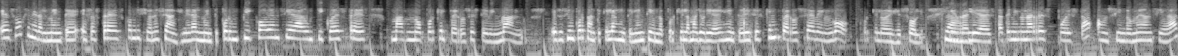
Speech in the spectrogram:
Eso generalmente, esas tres condiciones se dan generalmente por un pico de ansiedad, un pico de estrés, más no porque el perro se esté vengando. Eso es importante que la gente lo entienda porque la mayoría de gente dice es que mi perro se vengó porque lo dejé solo. Y en realidad está teniendo una respuesta a un síndrome de ansiedad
